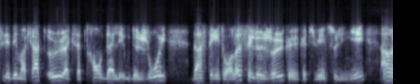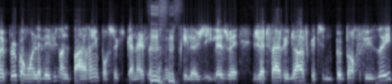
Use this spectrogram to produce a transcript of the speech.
si les démocrates, eux, accepteront d'aller ou de jouer dans ce territoire-là, c'est le jeu que, que tu viens de souligner, hein, un peu comme on l'avait vu dans le parrain pour ceux qui connaissent la fameuse trilogie. Là, je vais, je vais te faire une offre que tu ne peux pas refuser.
